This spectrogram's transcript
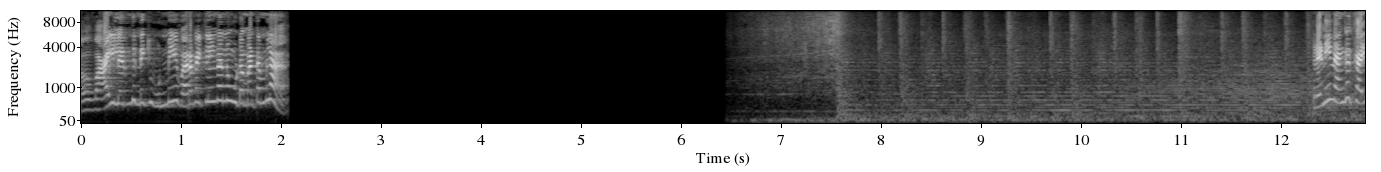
அவ வாயில இருந்து இன்னைக்கு உண்மையை வர வைக்கலன்னு விட மாட்டோம்ல? ரெனி நாங்க கை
